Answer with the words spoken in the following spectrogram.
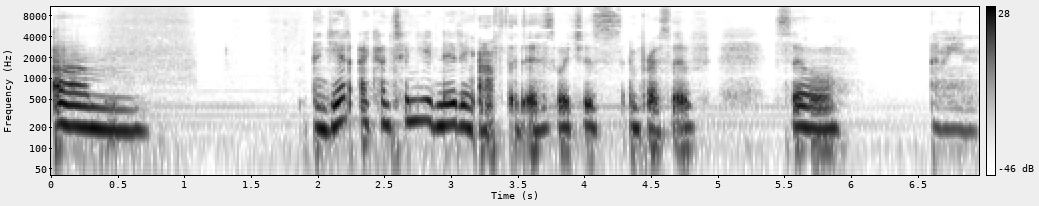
Um, and yet I continued knitting after this, which is impressive. So, I mean,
